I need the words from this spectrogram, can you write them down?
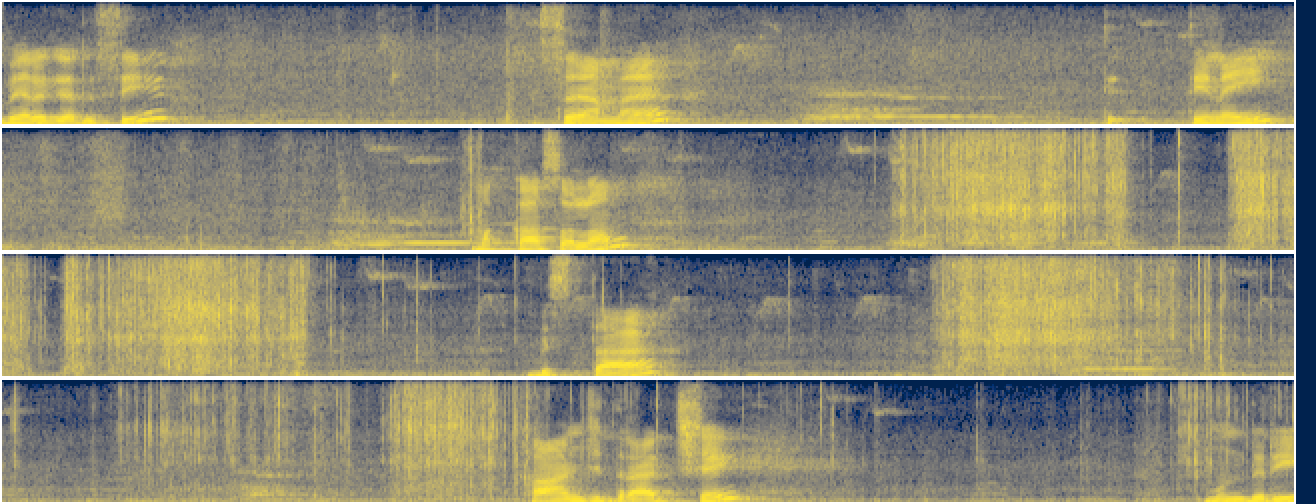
விறகு அரிசி சேமை தி- திணை மக்காசோளம் பிஸ்தா காஞ்சி திராட்சை முந்திரி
